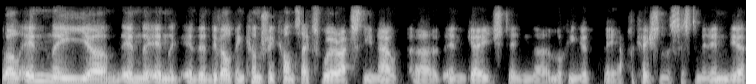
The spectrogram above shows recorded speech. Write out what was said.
Well, in the um, in the in the in the developing country context, we're actually now uh, engaged in uh, looking at the application of the system in India,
